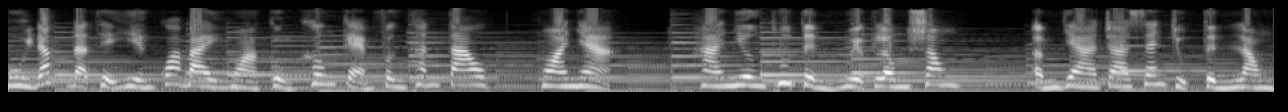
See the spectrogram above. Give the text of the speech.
Bùi Đắc đã thể hiện qua bài hòa cũng không kém phần thanh tao, hòa nhã. Hà nhương thu tình nguyệt lòng song, ấm già trà sen chụp tình lòng,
